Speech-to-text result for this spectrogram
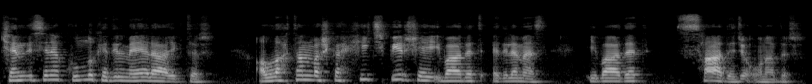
kendisine kulluk edilmeye layıktır. Allah'tan başka hiçbir şeye ibadet edilemez. İbadet sadece O'nadır.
